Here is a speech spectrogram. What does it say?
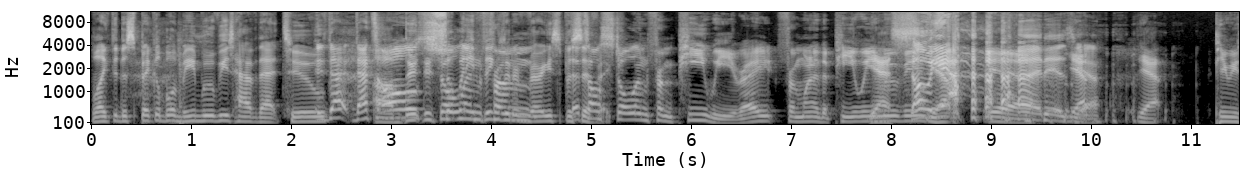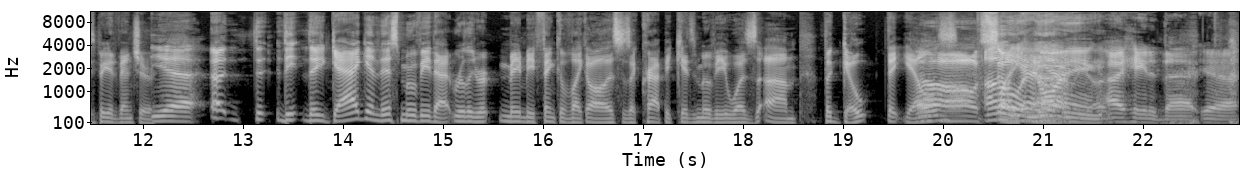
Like the Despicable Me movies have that too. Is that that's Um, all there- there's so many things from, that are very specific. That's all stolen from Pee Wee, right? From one of the Pee Wee Yes. movies. Oh yeah, Yeah. it is. Yep. Yeah. Yeah. Pee Wee's Big Adventure. yeah. Uh, the, the the gag in this movie that really re- made me think of like, oh, this is a crappy kids movie was um the goat that yells. Oh, so yeah. annoying. I hated that. Yeah.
